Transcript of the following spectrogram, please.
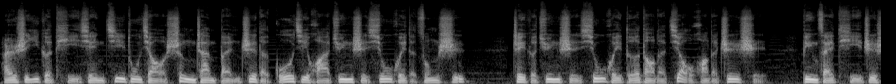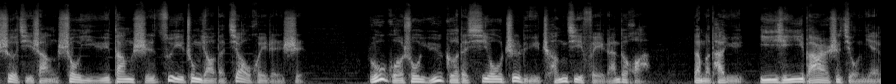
而是一个体现基督教圣战本质的国际化军事修会的宗师。这个军事修会得到了教皇的支持，并在体制设计上受益于当时最重要的教会人士。如果说于格的西欧之旅成绩斐然的话，那么，他于一千一百二十九年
